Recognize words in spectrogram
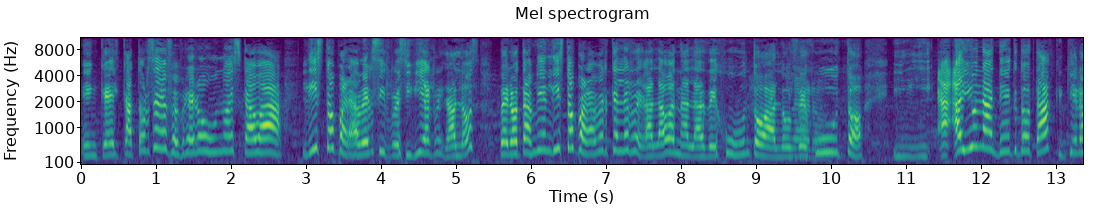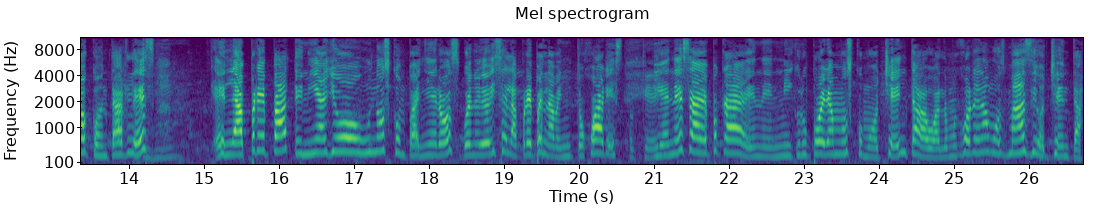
en que el 14 de febrero uno estaba listo para ver si recibía regalos, pero también listo para ver qué le regalaban a la de junto, a los de junto. Y hay una anécdota que quiero contarles. En la prepa tenía yo unos compañeros, bueno, yo hice la prepa en la Benito Juárez. Y en esa época en, mi grupo éramos como 80 o a lo mejor éramos más de 80.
